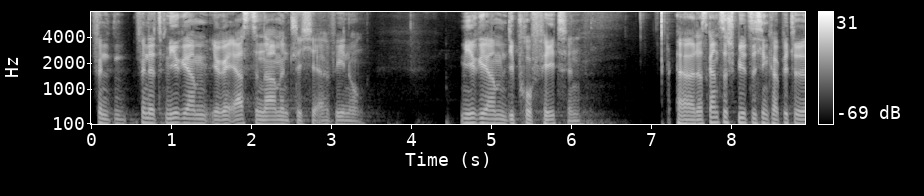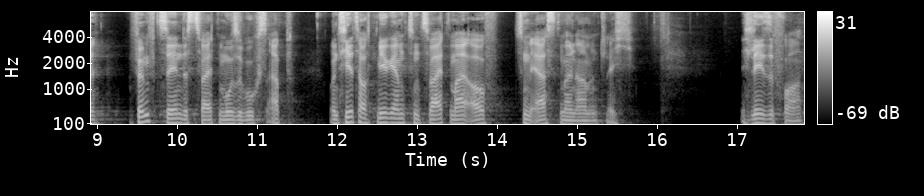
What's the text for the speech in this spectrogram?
finden, findet Miriam ihre erste namentliche Erwähnung. Miriam, die Prophetin. Äh, das Ganze spielt sich in Kapitel 15 des zweiten Mosebuchs ab. Und hier taucht Miriam zum zweiten Mal auf, zum ersten Mal namentlich. Ich lese vor.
